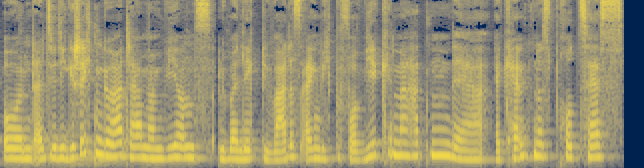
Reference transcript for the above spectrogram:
Und als wir die Geschichten gehört haben, haben wir uns überlegt, wie war das eigentlich, bevor wir Kinder hatten, der Erkenntnisprozess,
